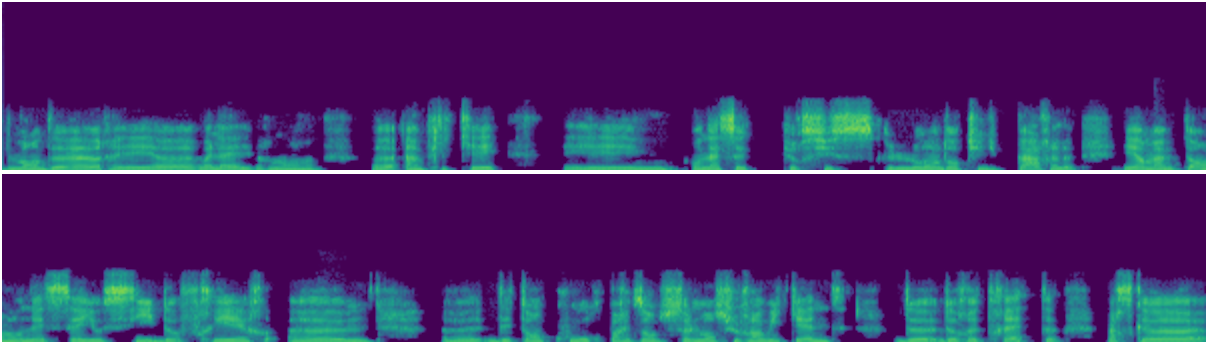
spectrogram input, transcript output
demandeur et euh, voilà est vraiment euh, impliqué. Et on a ce cursus long dont tu parles et en même temps on essaye aussi d'offrir euh des temps courts, par exemple seulement sur un week-end de, de retraite, parce que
